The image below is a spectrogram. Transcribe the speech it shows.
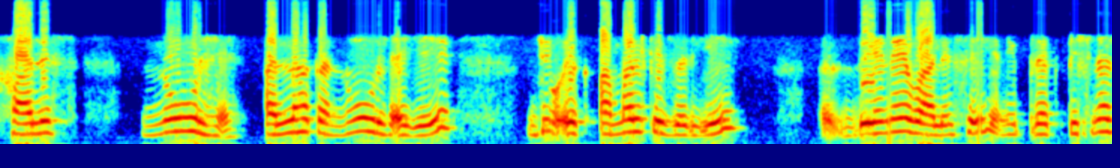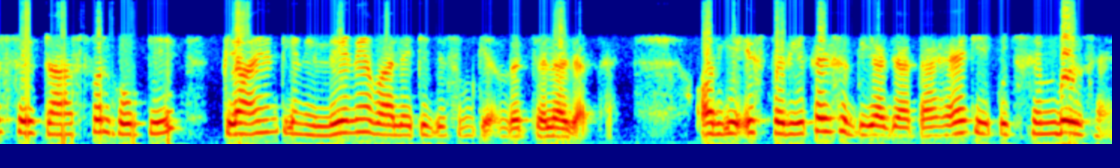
خالص نور ہے، اللہ کا نور ہے یہ، جو ایک عمل کے ذریعے دینے والے سے یعنی پریکٹیشنر سے ٹرانسفر ہو کے کلائنٹ یعنی لینے والے کے جسم کے اندر چلا جاتا ہے۔ اور یہ اس طریقے سے دیا جاتا ہے کہ کچھ سمبلز ہیں۔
